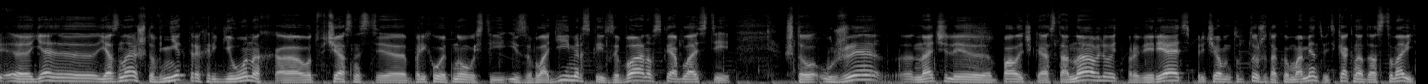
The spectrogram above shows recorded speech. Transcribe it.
я, я знаю, что в некоторых регионах, вот в частности, приходят новости из Владимирской, из Ивановской областей, что уже начали палочкой останавливать, проверять. Причем тут тоже такой момент, ведь как надо остановить?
